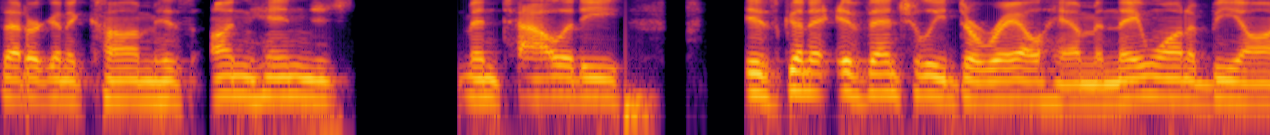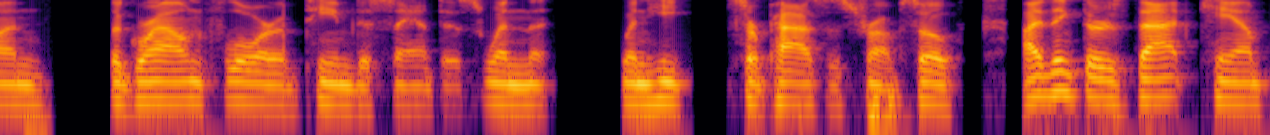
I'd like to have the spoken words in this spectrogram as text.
that are going to come, his unhinged mentality is going to eventually derail him and they want to be on the ground floor of Team DeSantis when the when he surpasses Trump. So I think there's that camp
